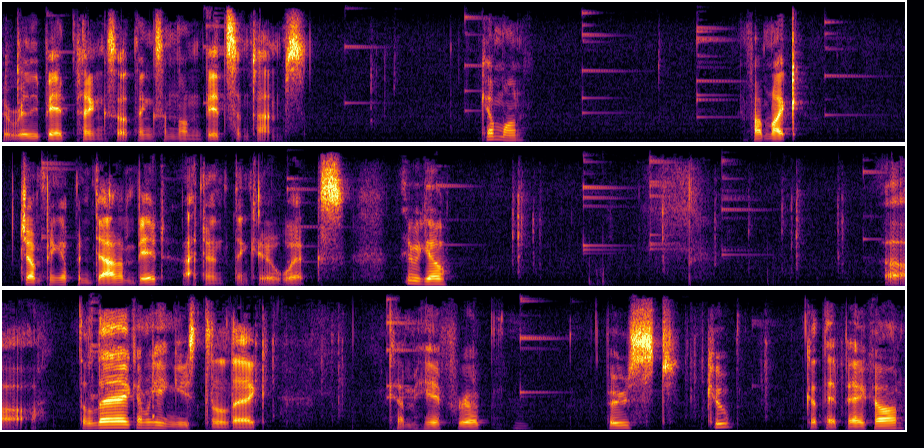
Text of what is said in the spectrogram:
Got really bad ping, so it thinks I'm not in bed sometimes. Come on. If I'm like jumping up and down in bed, I don't think it works. There we go. Oh, the leg. I'm getting used to the leg. Come here for a boost. Cool. Got that back on.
